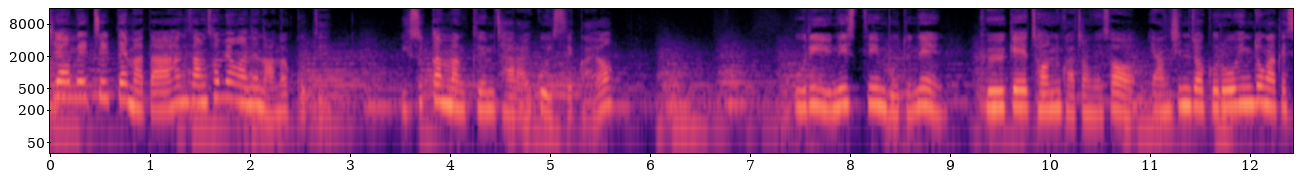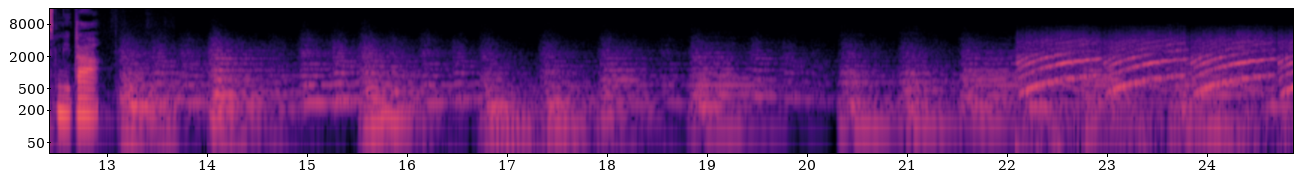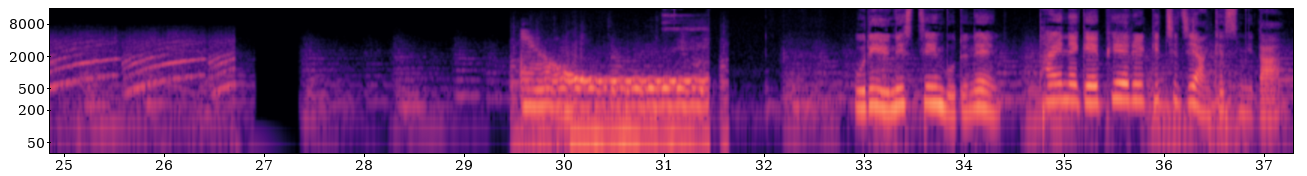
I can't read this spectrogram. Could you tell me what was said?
시험을 칠 때마다 항상 서명하는 언어 코드. 익숙한 만큼 잘 알고 있을까요? 우리 유니스트인 모두는 교육의 전 과정에서 양심적으로 행동하겠습니다. 우리 유니스트인 모두는 타인에게 피해를 끼치지 않겠습니다.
